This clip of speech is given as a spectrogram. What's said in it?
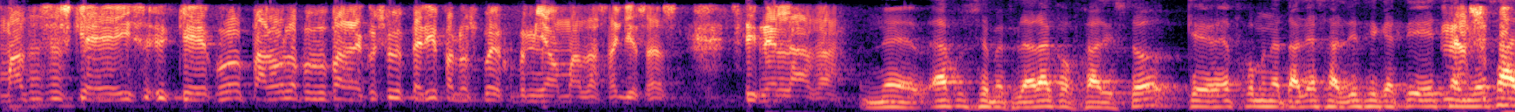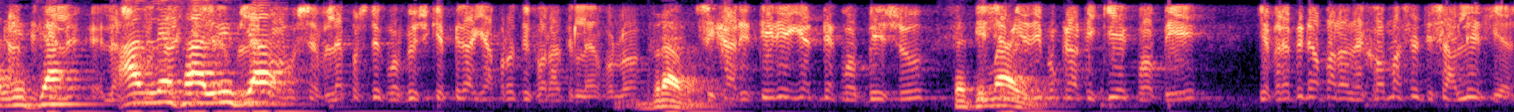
ομάδα σας και, είσαι- και εγώ παρόλο που είμαι παραδικός είμαι περήφανος που έχουμε μια ομάδα σαν και εσάς στην Ελλάδα. Ναι, άκουσε με φιλαράκο, ευχαριστώ και εύχομαι να τα λες αλήθεια, γιατί έτσι Να αν σου λες πω κάτι, αλήθεια, φίλε, να σου αν πω λες κάτι, σε αλήθεια, βλέπω- Σε βλέπω στην εκπομπή σου και πήρα για πρώτη φορά τηλέφωνο. Μπράβο. Συγχαρητήρια για την εκπομπή σου. Σε Είσαι τιμάει. μια δημοκρατική εκπομπή και πρέπει να παραδεχόμαστε τις αλήθειες.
